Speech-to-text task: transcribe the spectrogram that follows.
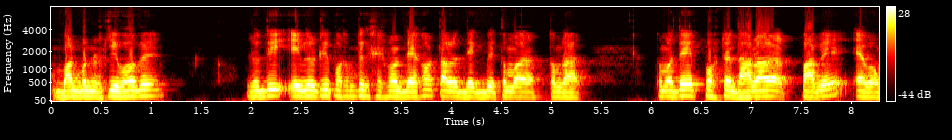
বানবন্টন কী হবে? যদি এই ভিডিওটি প্রথম থেকে শেষ পর্যন্ত দেখো, তাহলে দেখবে তোমার, তোমরা, তোমাদের প্রশ্নের ধারণা পাবে এবং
